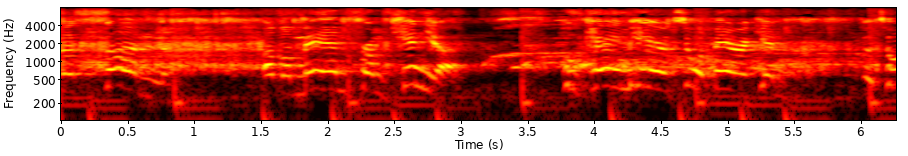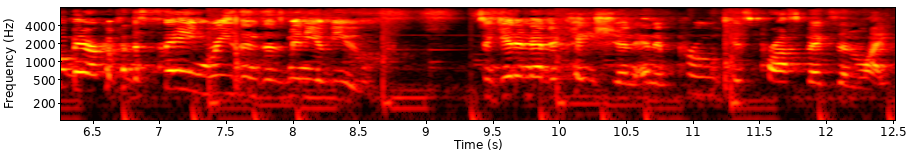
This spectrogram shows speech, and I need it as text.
the son of a man from Kenya who came here to American to America for the same reasons as many of you to get an education and improve his prospects in life.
